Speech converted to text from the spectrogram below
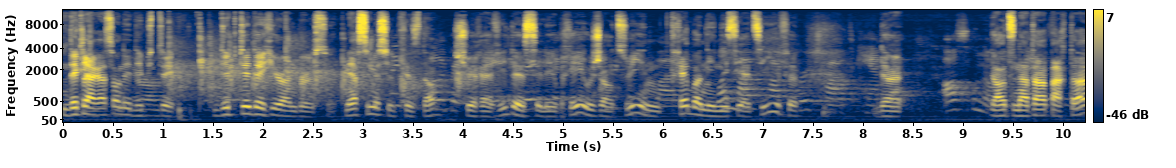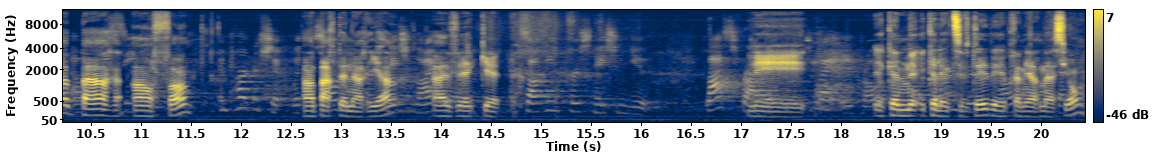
Déclaration des députés. Député de Huron-Bruce. Merci, Monsieur le Président. Je suis ravi de célébrer aujourd'hui une très bonne initiative d'un ordinateur portable par enfant en partenariat avec les, collectivités des Premières Nations.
